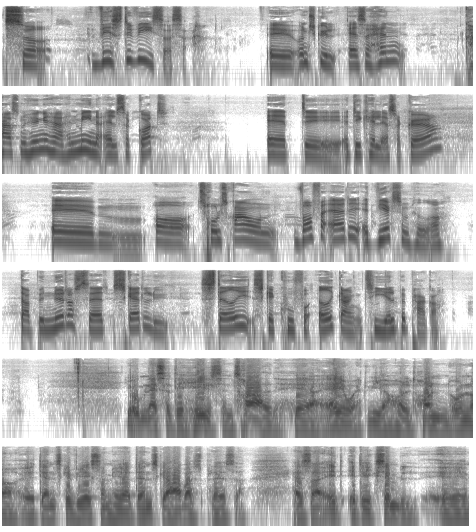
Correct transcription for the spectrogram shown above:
Så hvis det viser sig... Øh, undskyld, altså han, Carsten Hynge her, han mener altså godt, at, øh, at det kan lade sig gøre. Øhm, og Troels Ravn, hvorfor er det, at virksomheder, der benytter sat, skattely, stadig skal kunne få adgang til hjælpepakker? Jo, men altså det helt centrale her er jo, at vi har holdt hånden under øh, danske virksomheder, danske arbejdspladser. Altså et, et eksempel. Øh,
